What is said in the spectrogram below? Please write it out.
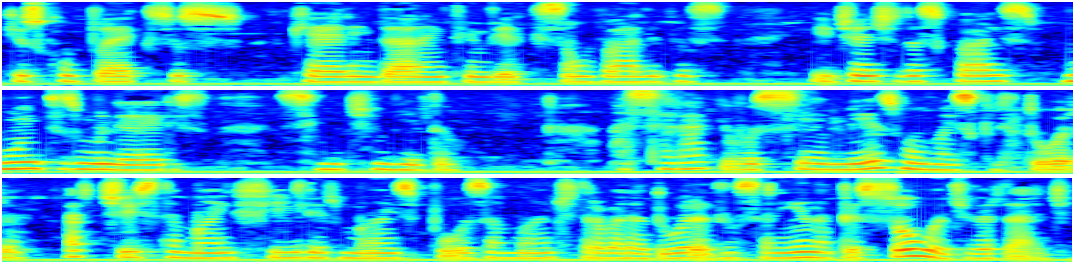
que os complexos querem dar a entender que são válidas e diante das quais muitas mulheres se intimidam. Mas será que você é mesmo uma escritora, artista, mãe, filha, irmã, esposa, amante, trabalhadora, dançarina, pessoa de verdade?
